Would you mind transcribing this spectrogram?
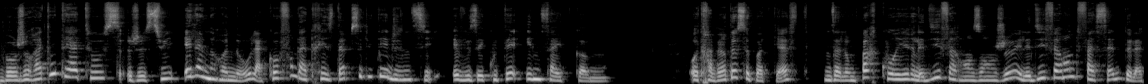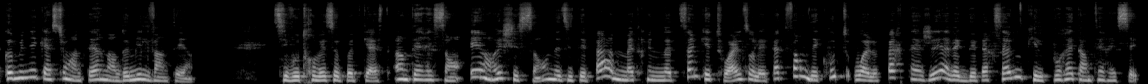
Bonjour à toutes et à tous, je suis Hélène Renaud, la cofondatrice d'Absolute Agency et vous écoutez Insightcom. Au travers de ce podcast, nous allons parcourir les différents enjeux et les différentes facettes de la communication interne en 2021. Si vous trouvez ce podcast intéressant et enrichissant, n'hésitez pas à me mettre une note 5 étoiles sur les plateformes d'écoute ou à le partager avec des personnes qu'il pourrait intéresser.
